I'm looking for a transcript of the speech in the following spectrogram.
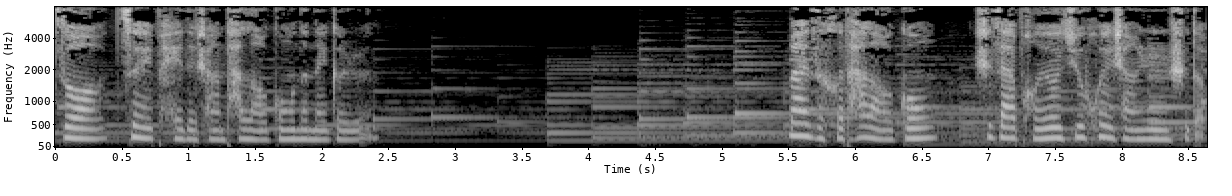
做最配得上她老公的那个人。麦子和她老公是在朋友聚会上认识的。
